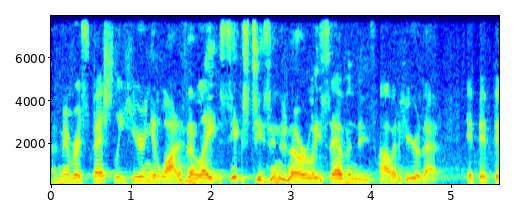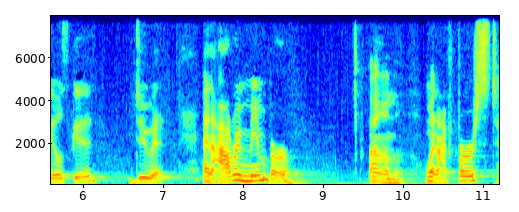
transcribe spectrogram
I remember especially hearing it a lot in the late 60s and the early 70s. I would hear that. If it feels good, do it. And I remember um, when I first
